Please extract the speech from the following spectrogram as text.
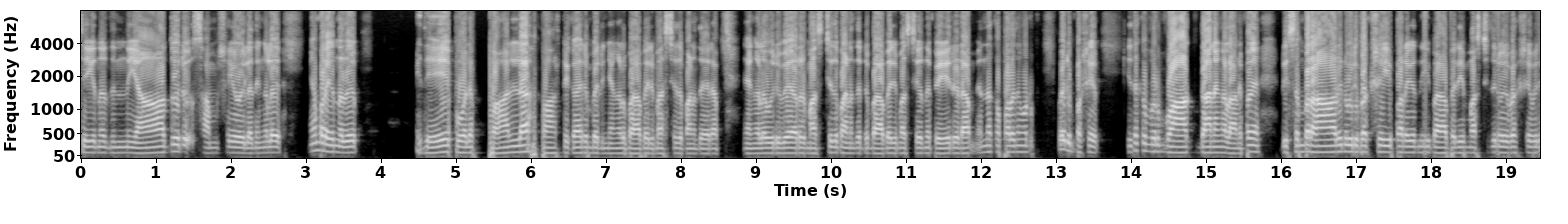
ചെയ്യുന്നതെന്ന് യാതൊരു സംശയവും ഇല്ല നിങ്ങൾ ഞാൻ പറയുന്നത് ഇതേപോലെ പല പാർട്ടിക്കാരും വരും. ഞങ്ങൾ ബാബരി മസ്ജിദ് പണിത് തരാം ഞങ്ങൾ ഒരു വേറൊരു മസ്ജിദ് പണിതിട്ട് ബാബരി മസ്ജിദ് എന്ന് പേരിടാം എന്നൊക്കെ പറഞ്ഞുകൊണ്ട് വരും. പക്ഷേ ഇതൊക്കെ വെറും വാഗ്ദാനങ്ങളാണ്. ഇപ്പൊ ഡിസംബർ ആറിന് ഒരു പക്ഷേ ഈ പറയുന്ന ഈ ബാബരി മസ്ജിദിന് ഒരു പക്ഷേ ഇവർ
